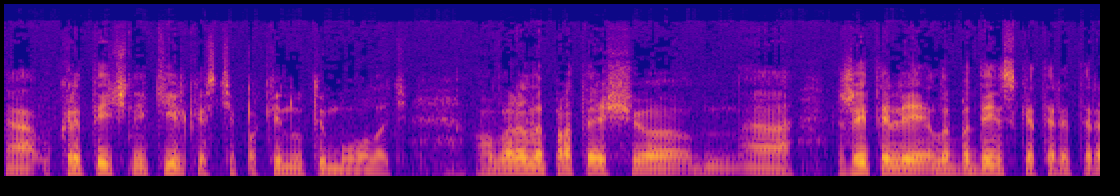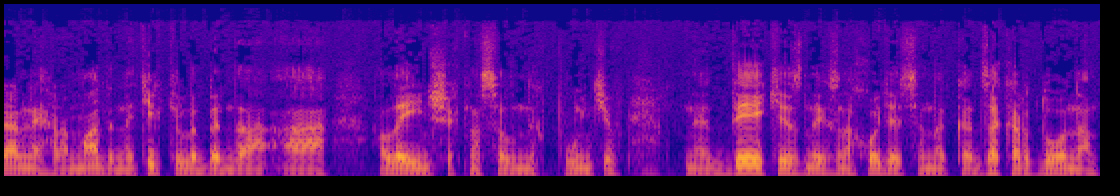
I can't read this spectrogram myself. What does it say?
у критичній кількості покинути молодь. говорили про те, що е, жителі Лебединської територіальної громади, не тільки Лебеда, але й інших населених пунктів, е, деякі з них знаходяться за кордоном.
